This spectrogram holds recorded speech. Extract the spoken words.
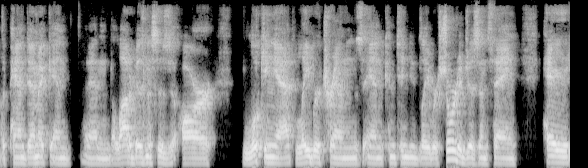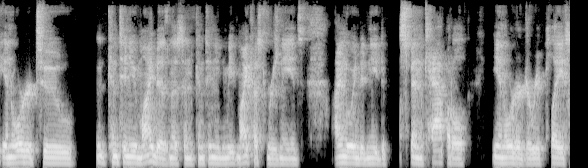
the pandemic and, and a lot of businesses are looking at labor trends and continued labor shortages and saying, Hey, in order to continue my business and continue to meet my customers' needs, I'm going to need to spend capital in order to replace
